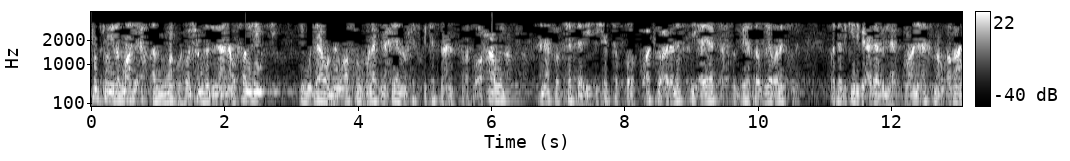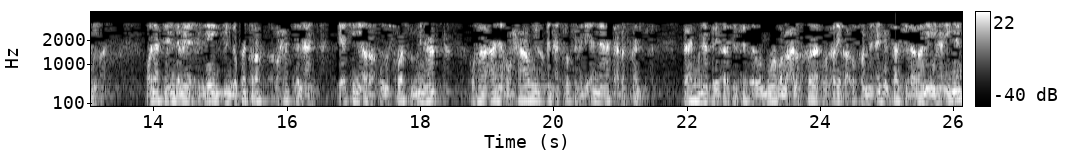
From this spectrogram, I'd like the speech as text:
تبت إلى الله أكثر من مرة والحمد لله أنا أصلي بمداومة وأصوم ولكن أحيانا أحس بكسر عن الصلاة وأحاول أن أترك شتى في شتى الطرق وأتلو على نفسي آيات أقصد بها تضيير نفسي وتذكيري بعذاب الله وأنا أسمع أغاني. ولكن عندما يأتي الليل منذ فترة وحتى الآن يأتيني أرق ووسواس منها وها أنا أحاول أن أتركها لأنها أتعبت قلبي. فهل هناك لترك الكسل والمواظبة على الصلاة وطريقة أخرى من أجل ترك الأغاني نهائيا؟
